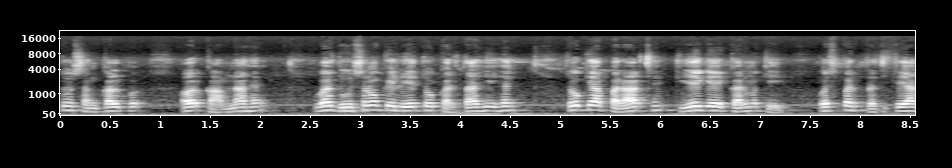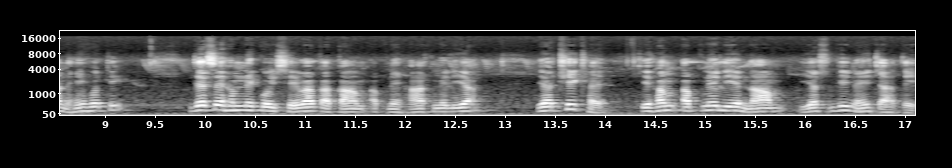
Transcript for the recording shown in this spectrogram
तो संकल्प और कामना है। वह दूसरों के लिए तो करता ही है। तो क्या परार्थ किए गए कर्म की उस पर प्रतिक्रिया नहीं होती? जैसे हमने कोई सेवा का काम अपने हाथ में लिया, यह ठीक है कि हम अपने लिए नाम यश भी नहीं चाहते।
